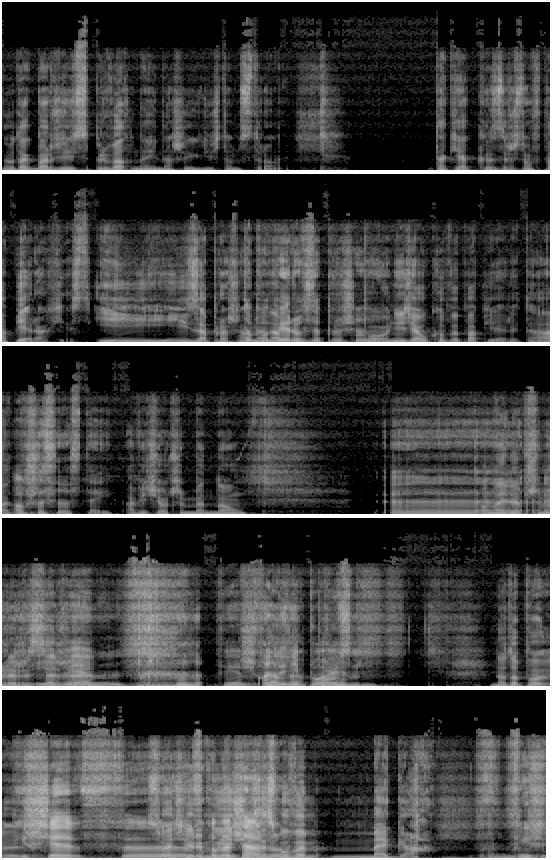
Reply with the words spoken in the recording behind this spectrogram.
no tak bardziej z prywatnej naszej gdzieś tam strony. Tak jak zresztą w papierach jest. I Do zapraszamy na papierów zapraszamy. poniedziałkowe papiery, tak? O 16. A wiecie o czym będą? Eee, O najlepszym reżyserze Ja wiem, wiem Świata, ale nie powiem. Polski. No to po, e, Pisz się w, słuchajcie, w rymuje się ze słowem mega. Pisz,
